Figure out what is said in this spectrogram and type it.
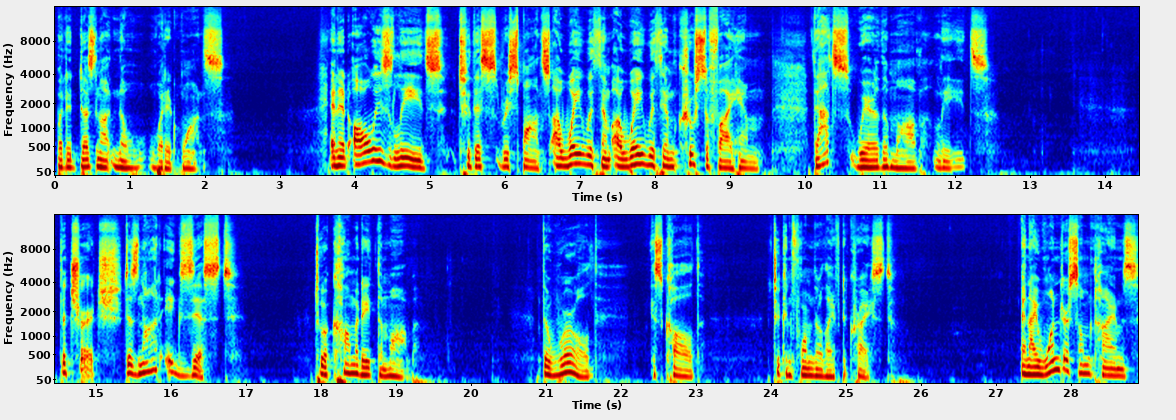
but it does not know what it wants. And it always leads to this response away with him, away with him, crucify him. That's where the mob leads. The church does not exist to accommodate the mob. The world is called to conform their life to Christ. And I wonder sometimes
